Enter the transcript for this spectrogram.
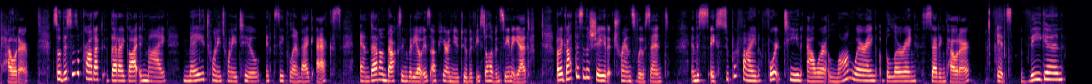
Powder. So this is a product that I got in my May 2022 Ipsy Glam Bag X and that unboxing video is up here on YouTube if you still haven't seen it yet. But I got this in the shade Translucent and this is a super fine 14 hour long wearing blurring setting powder. It's vegan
